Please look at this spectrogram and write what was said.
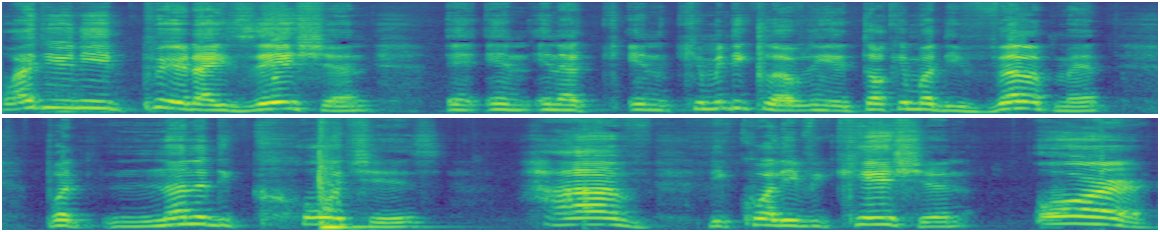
Why do you need periodization in, in, in a in community clubs and you're talking about development, but none of the coaches have the qualification or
